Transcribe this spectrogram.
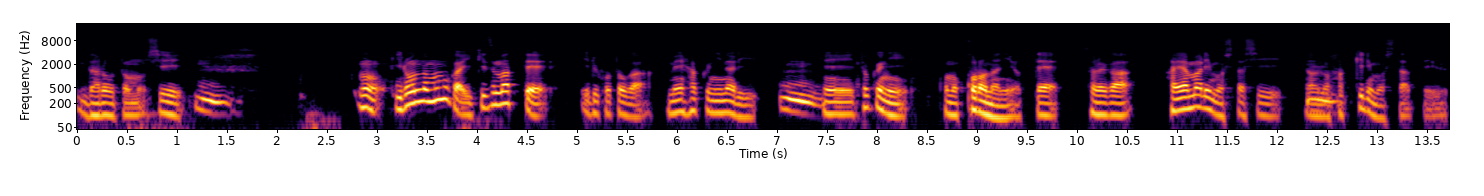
だろうと思うし、うん。もういろんなものが行き詰まっていることが明白になり、うん。えー特にこのコロナによって、それが早まりもしたし、あの、うん。はっきりもしたっていう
